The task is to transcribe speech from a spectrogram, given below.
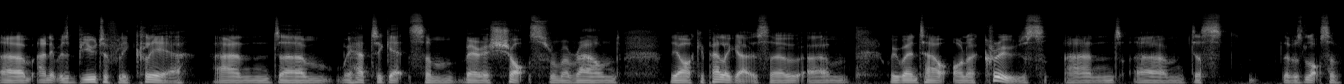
um, and it was beautifully clear, and um, we had to get some various shots from around the archipelago. So um, we went out on a cruise and um, just there was lots of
